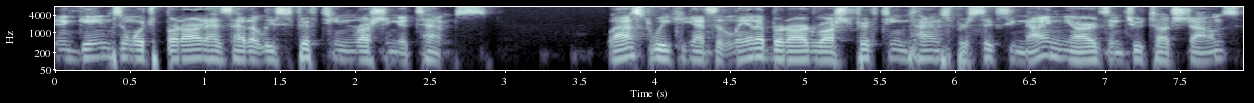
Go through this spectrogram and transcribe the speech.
in games in which Bernard has had at least 15 rushing attempts. Last week against Atlanta, Bernard rushed 15 times for 69 yards and two touchdowns.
